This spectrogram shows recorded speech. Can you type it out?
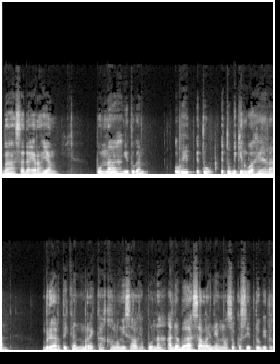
bahasa daerah yang punah gitu kan Wih, itu itu bikin gua heran. Berarti kan mereka kalau misalnya punah ada bahasa lain yang masuk ke situ gitu.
